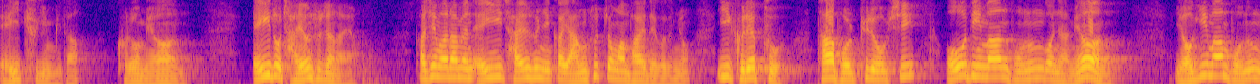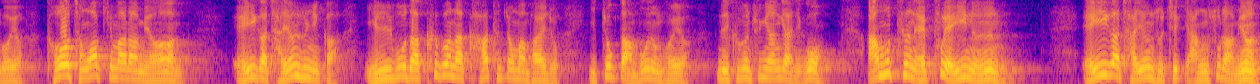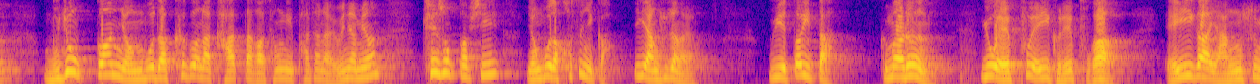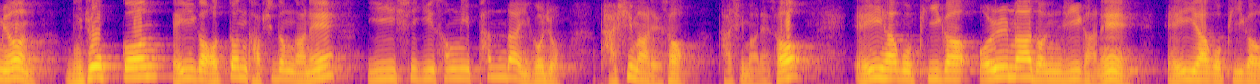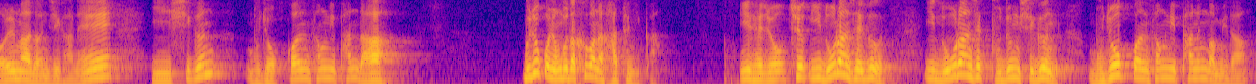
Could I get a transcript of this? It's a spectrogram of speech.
a축입니다. 그러면 a도 자연수잖아요. 다시 말하면 a 자연수니까 양수 쪽만 봐야 되거든요. 이 그래프 다 볼 필요 없이 어디만 보는 거냐면 여기만 보는 거예요. 더 정확히 말하면 a가 자연수니까 1보다 크거나 같은 쪽만 봐야죠. 이쪽도 안 보는 거예요. 근데 그건 중요한 게 아니고 아무튼 fa는 a가 자연수 즉 양수라면 무조건 0보다 크거나 같다가 성립하잖아요. 왜냐하면 최소값이 0보다 컸으니까 이게 양수잖아요. 위에 떠 있다. 그 말은 요 FA 그래프가 A가 양수면 무조건 A가 어떤 값이든 간에 이 식이 성립한다 이거죠. 다시 말해서 다시 말해서 A하고 B가 얼마든지 간에 A하고 B가 얼마든지 간에 이 식은 무조건 성립한다. 무조건 0보다 크거나 같으니까. 이해되죠? 즉, 이 노란색은, 이 노란색 부등식은 무조건 성립하는 겁니다.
